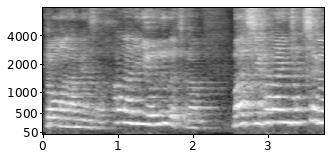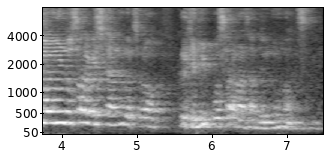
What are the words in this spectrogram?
교만하면서 하나님이 없는 것처럼 마치 하나님 자체가 오늘도 살아계시지 않는 것처럼 그렇게 믿고 살아가는 사람들이 너무 많습니다.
